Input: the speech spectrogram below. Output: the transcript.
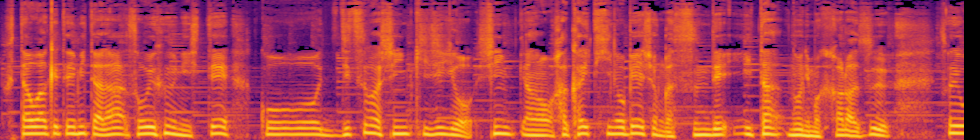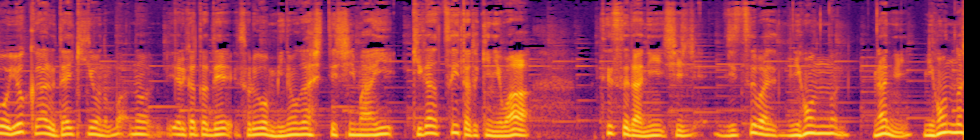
蓋を開けてみたら、そういう風にして、こう、実は新規事業、新、あの、破壊的イノベーションが進んでいたのにもかかわらず、それをよくある大企業ののやり方で、それを見逃してしまい、気がついた時には、テスラに実は日本の、何？日本の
